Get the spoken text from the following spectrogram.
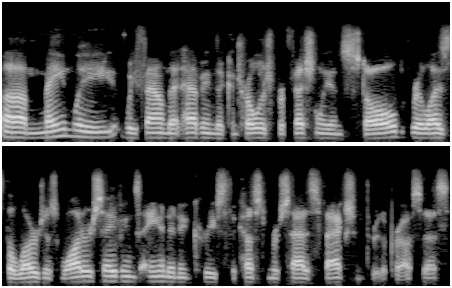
Uh, mainly, we found that having the controllers professionally installed realized the largest water savings and it increased the customer satisfaction through the process.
